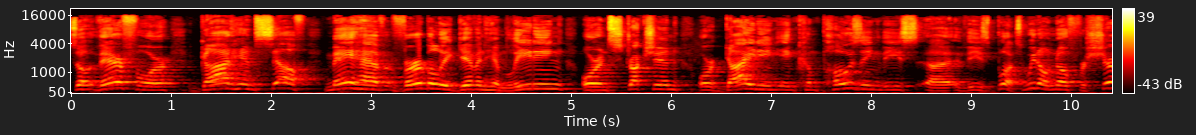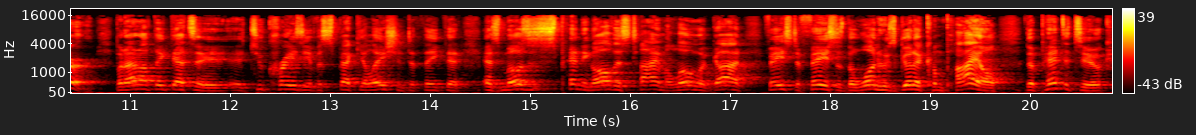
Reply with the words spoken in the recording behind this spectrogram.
So, therefore, God Himself may have verbally given him leading or instruction or guiding in composing these, uh, these books. We don't know for sure, but I don't think that's a, a, too crazy of a speculation to think that as Moses is spending all this time alone with God face to face as the one who's going to compile the Pentateuch,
